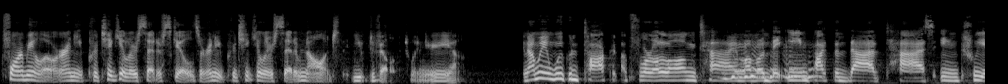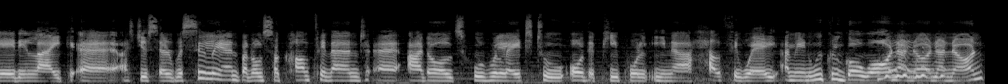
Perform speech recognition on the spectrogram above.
formula or any particular set of skills or any particular set of knowledge that you've developed when you're young. And I mean, we could talk for a long time about the impact that that has in creating, like, uh, as you said, resilient, but also confident uh, adults who relate to other people in a healthy way. I mean, we could go on and on and on,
